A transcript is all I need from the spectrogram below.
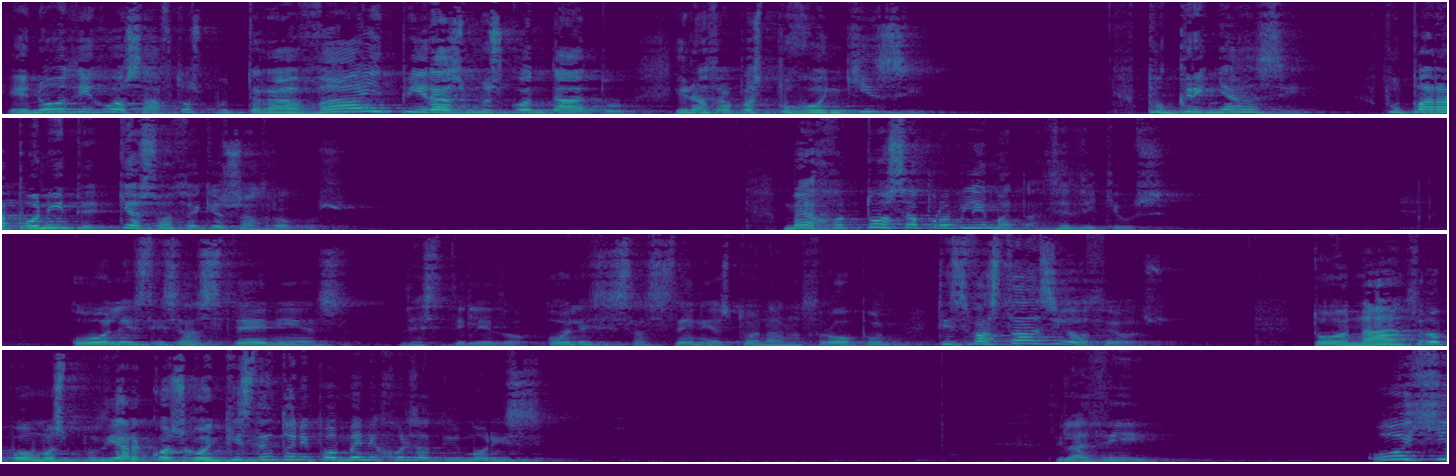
Ενώ οδηγός αυτός που τραβάει πειρασμούς κοντά του είναι ο άνθρωπος που γονκίζει που γκρινιάζει που παραπονείται και στον Θεό και στους ανθρώπους. Μα έχω τόσα προβλήματα δεν δικαιούσε. Όλες τις ασθένειες δεν τι εδώ όλες τις ασθένειες των ανθρώπων τις βαστάζει ο Θεός. Τον άνθρωπο όμως που διαρκώς γονκίζει δεν τον υπομένει χωρίς να τον τιμωρήσει. Δηλαδή όχι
